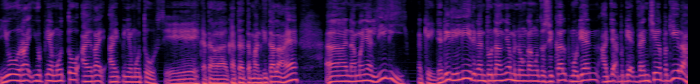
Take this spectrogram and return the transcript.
You ride you punya motor I ride I punya motor. Eh kata kata teman kita lah eh. Uh, namanya Lily. Okey jadi Lily dengan tunangnya menunggang motosikal kemudian ajak pergi adventure pergilah.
